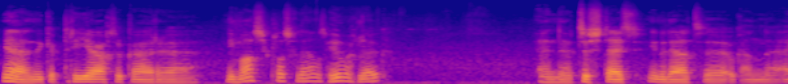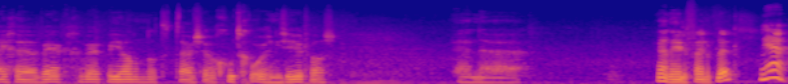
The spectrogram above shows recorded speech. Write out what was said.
Ja, ik heb drie jaar achter elkaar eh, die masterclass gedaan. Dat was heel erg leuk. En eh tussentijds inderdaad eh, ook aan eigen werk gewerkt bij Jan, omdat het daar zo goed georganiseerd was. En ja, een hele fijne plek. Ja.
